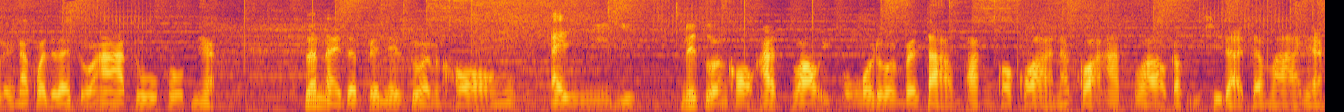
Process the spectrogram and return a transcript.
เลยนะกว่าจะได้ตัว 5 ตู้ครบเนี่ย แล้วไหนจะเป็นในส่วนของไอ้นี่อีก ในส่วนของฮัสวาลอีกผมก็โดนไป 3,000 กว่ากว่านะกว่าฮัสวาลกับอิชิดะจะมาเนี่ย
